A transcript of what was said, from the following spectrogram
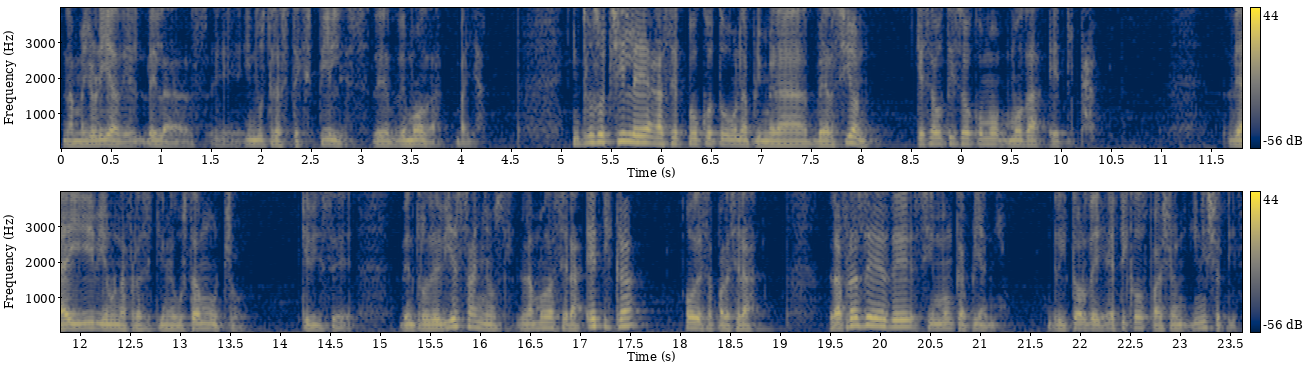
la mayoría de, las eh, industrias textiles de moda, vaya. Incluso Chile hace poco tuvo una primera versión que se bautizó como moda ética. De ahí viene una frase que me gusta mucho, que dice, dentro de 10 años la moda será ética o desaparecerá. La frase es de Simón Capriani, director de Ethical Fashion Initiative,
